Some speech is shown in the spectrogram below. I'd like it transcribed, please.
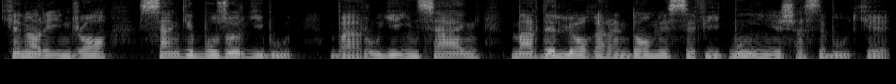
کنار این راه سنگ بزرگی بود و روی این سنگ مرد لاغرندام سفید موی نشسته بود که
